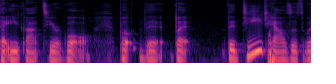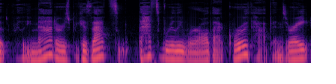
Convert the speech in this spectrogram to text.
that you got to your goal. But the but the details is what really matters because that's that's really where all that growth happens right?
